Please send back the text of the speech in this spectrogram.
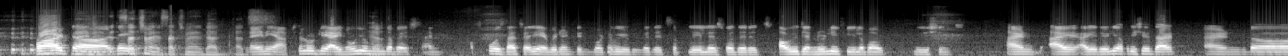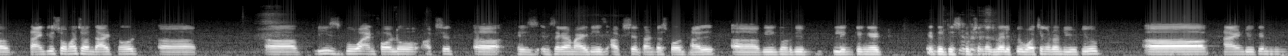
but uh, no, such man, such man. That that's. No, no, absolutely. I know you yeah. mean the best, and of course that's very evident in whatever you do, whether it's a playlist, whether it's how you generally feel about musicians, and I I really appreciate that. And uh, thank you so much on that note. Uh, uh, please go and follow Akshit. Uh, his Instagram ID is Akshit underscore Dhal. Uh, we're going to be linking it in the description as well if you're watching it on YouTube. Uh, and you can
